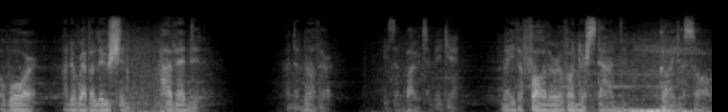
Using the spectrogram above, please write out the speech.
A war and a revolution have ended, and another is about to begin. May the Father of Understanding guide us all.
